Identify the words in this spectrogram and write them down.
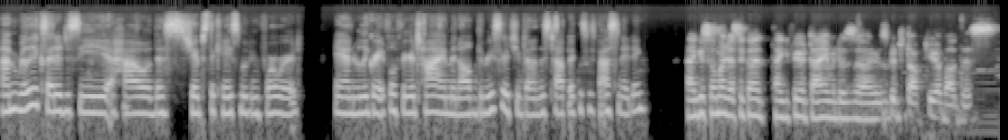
I'm really excited to see how this shapes the case moving forward and really grateful for your time and all of the research you've done on this topic. This was fascinating. Thank you so much, Jessica. Thank you for your time. It was uh, it was good to talk to you about this.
